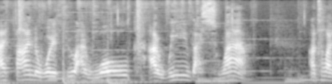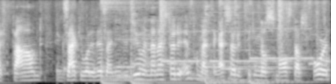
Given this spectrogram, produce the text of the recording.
I found a way through. I wove, I weaved, I swam until I found exactly what it is I need to do. And then I started implementing. I started taking those small steps forward.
